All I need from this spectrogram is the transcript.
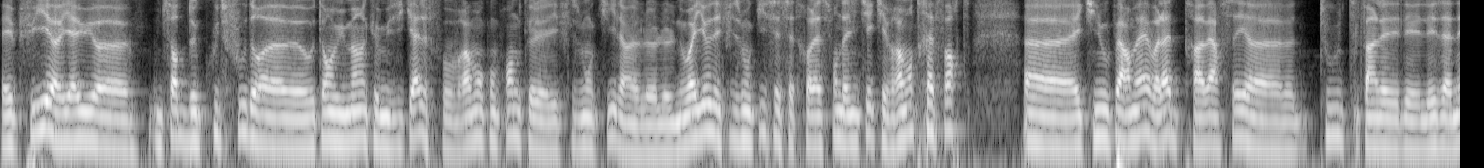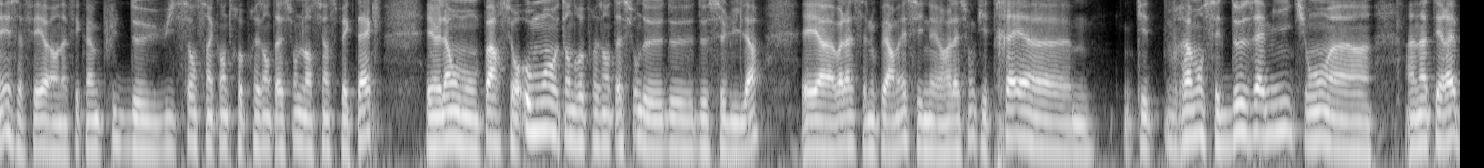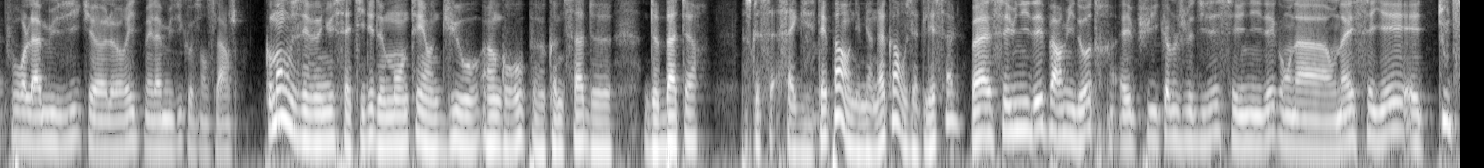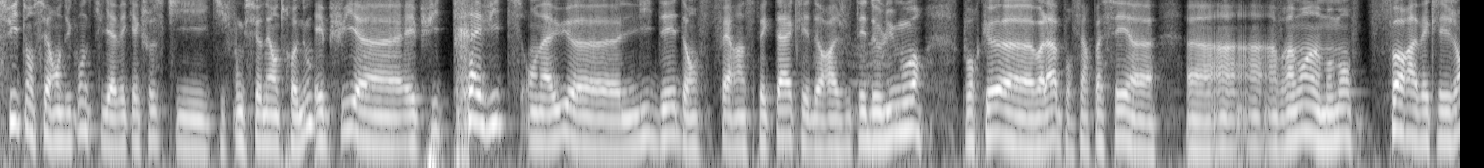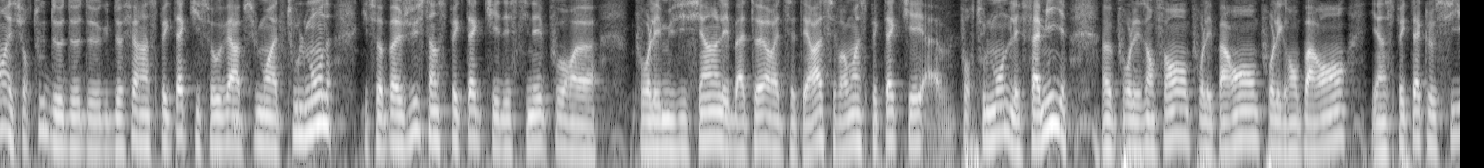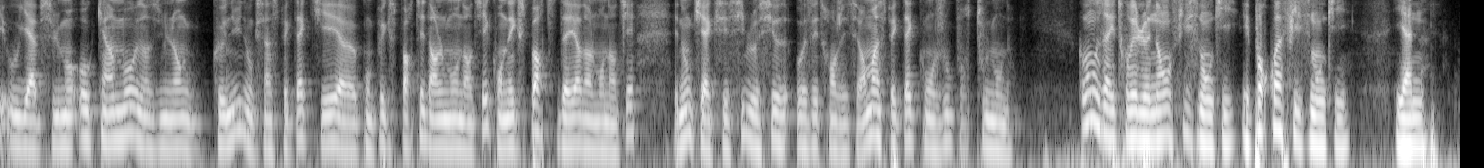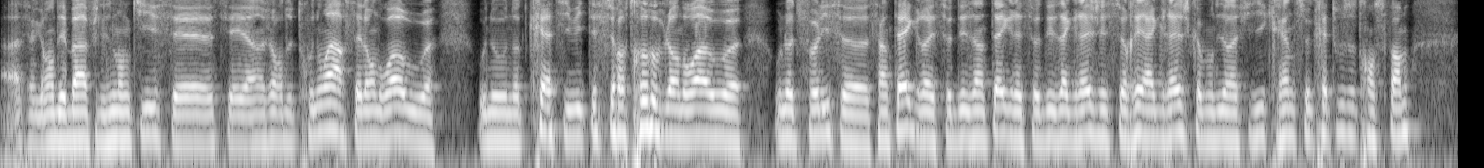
Et puis euh, il y a eu euh, une sorte de coup de foudre euh, autant humain que musical. Il faut vraiment comprendre que les Fils Monkey, le, noyau des Fils Monkey, c'est cette relation d'amitié qui est vraiment très forte et qui nous permet voilà de traverser toutes, enfin les, années. Ça fait, on a fait quand même plus de 850 représentations de l'ancien spectacle. Et là, on, part sur au moins autant de représentations de, de celui-là. Et voilà, ça nous permet. C'est une relation qui est très qui est vraiment ces deux amis qui ont un, intérêt pour la musique, euh, le rythme et la musique au sens large. Comment vous est venue cette idée de monter un duo, un groupe euh, comme ça de, de batteurs? Parce que ça n'existait pas, on est bien d'accord, vous êtes les seuls. Bah, c'est une idée parmi d'autres. Et puis, comme je le disais, c'est une idée qu'on a, on a essayé et tout de suite, on s'est rendu compte qu'il y avait quelque chose qui, qui fonctionnait entre nous. Et puis, euh, et puis très vite, on a eu euh, l'idée d'en faire un spectacle et de rajouter de l'humour pour que, euh, voilà, pour faire passer un, un, vraiment un moment fort avec les gens et surtout de, de, de, de, faire un spectacle qui soit ouvert absolument à tout le monde, qui soit pas juste un spectacle qui est destiné pour pour les musiciens, les batteurs, etc. C'est vraiment un spectacle qui est euh, pour tout le monde, les familles, euh, pour les enfants, pour les parents, pour les grands-parents. Il y a un spectacle aussi où il n'y a absolument aucun mot dans une langue connue. Donc c'est un spectacle qui est euh, qu'on peut exporter dans le monde entier, qu'on exporte d'ailleurs dans le monde entier, et donc qui est accessible aussi aux, étrangers. C'est vraiment un spectacle qu'on joue pour tout le monde. Comment vous avez trouvé le nom Fils Monkey? Et pourquoi Fils Monkey? Yann? Ah, c'est le grand débat. Phil's Monkey, c'est un genre de trou noir. C'est l'endroit où où notre créativité se retrouve, l'endroit où où notre folie s'intègre et se désintègre et se désagrège et se réagrège, comme on dit dans la physique. Rien de secret, tout se transforme.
